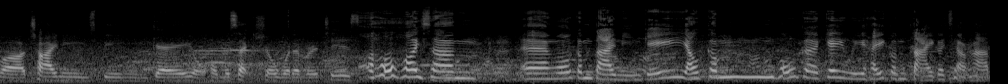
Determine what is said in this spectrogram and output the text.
uh, Chinese being gay or homosexual, whatever it is. 我好開心，誒、我咁大年紀有咁好嘅機會喺咁大嘅場合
